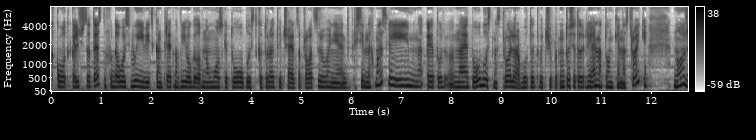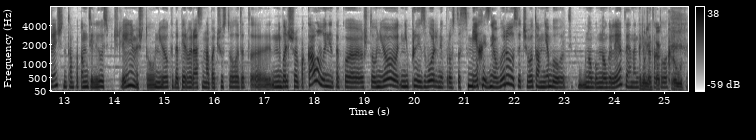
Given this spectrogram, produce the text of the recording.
какого-то количества тестов удалось выявить конкретно в ее головном мозге ту область, которая отвечает за провоцирование депрессивных мыслей, и именно эту, на эту область настроили работу этого чипа. Ну, то есть это реально тонкие настройки, но женщина там потом делилась впечатлениями, что у нее, когда первый раз она почувствовала этот э, небольшое покалывание такое, что у нее непроизвольный просто смех из нее вырвался, чего там не было типа, много-много лет, и она говорит, Блин, это было... круто.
